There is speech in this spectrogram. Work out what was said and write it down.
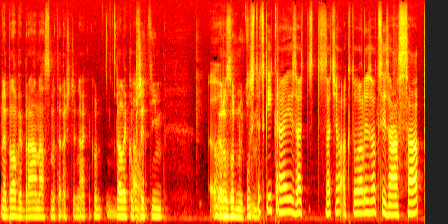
nebyla vybrána, jsme teda ještě nějak jako daleko uh, před tím uh, rozhodnutím. Ústecký kraj zač, začal aktualizaci zásad,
